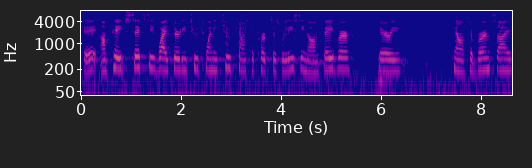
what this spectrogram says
Okay, on page six, EY thirty-two twenty-two, Counselor Perks is releasing, on favor, carried. Counselor Burnside.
